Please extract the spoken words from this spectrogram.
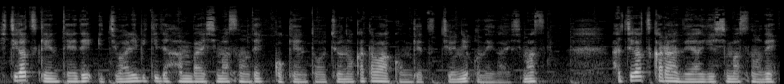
7月限定で1割引きで販売しますので、ご検討中の方は今月中にお願いします。8月から値上げしますので、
